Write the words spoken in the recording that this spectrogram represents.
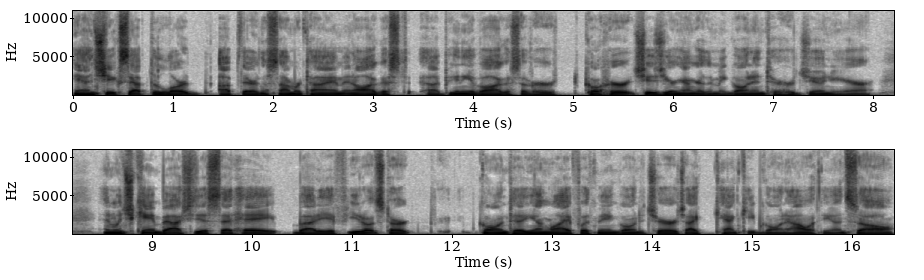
And she accepted the Lord up there in the summertime in August, uh, beginning of August of her. Her. She's a year younger than me, going into her junior year. And when she came back, she just said, "Hey, buddy, if you don't start going to Young Life with me and going to church, I can't keep going out with you." And so,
